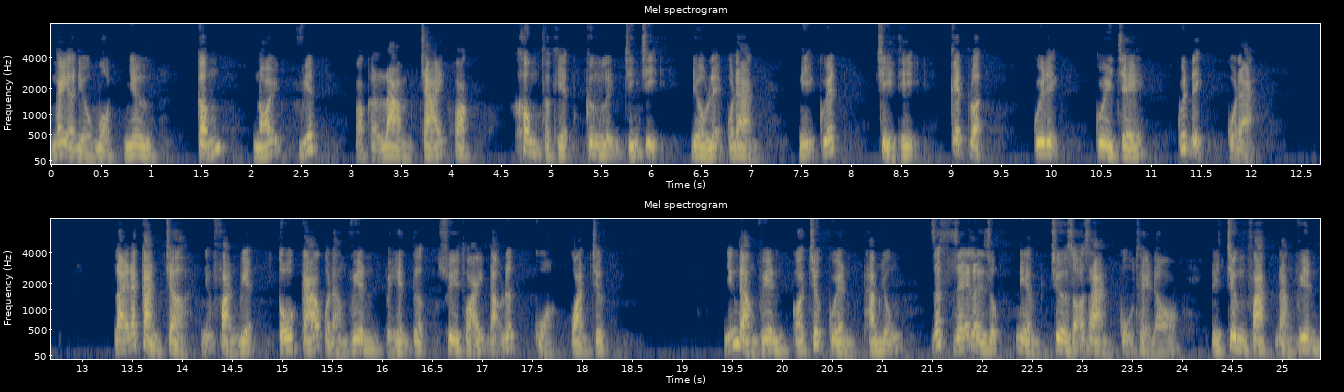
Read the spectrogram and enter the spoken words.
ngay ở điều 1 như cấm nói, viết hoặc là làm trái hoặc không thực hiện cương lĩnh chính trị, điều lệ của Đảng, nghị quyết, chỉ thị, kết luận, quy định, quy chế, quyết định của Đảng. Lại đã cản trở những phản biện tố cáo của đảng viên về hiện tượng suy thoái đạo đức của quan chức. Những đảng viên có chức quyền tham nhũng rất dễ lợi dụng điểm chưa rõ ràng cụ thể đó để trừng phạt đảng viên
